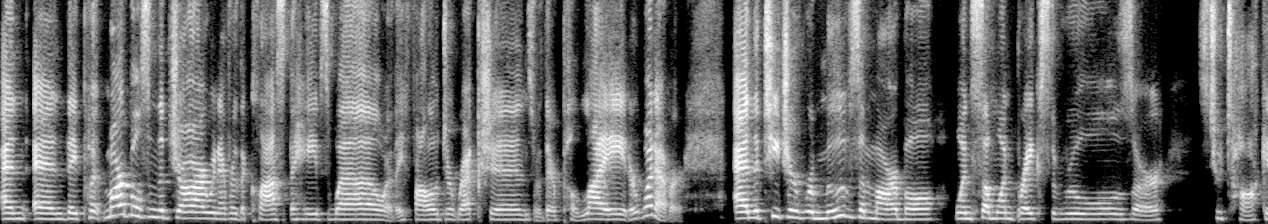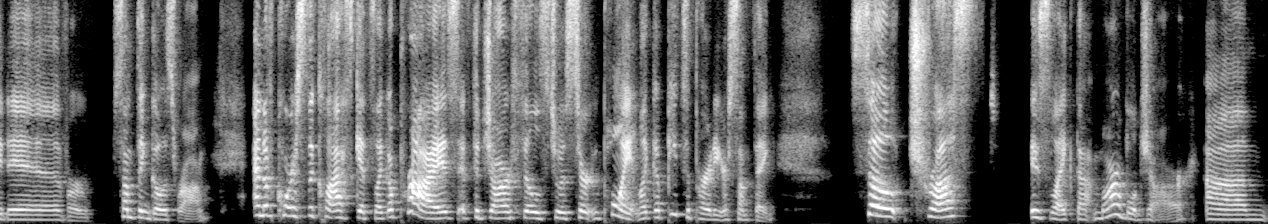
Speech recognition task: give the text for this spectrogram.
and and they put marbles in the jar whenever the class behaves well or they follow directions or they're polite or whatever. And the teacher removes a marble when someone breaks the rules or is too talkative or something goes wrong. And of course, the class gets like a prize if the jar fills to a certain point, like a pizza party or something. So trust is like that marble jar um,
